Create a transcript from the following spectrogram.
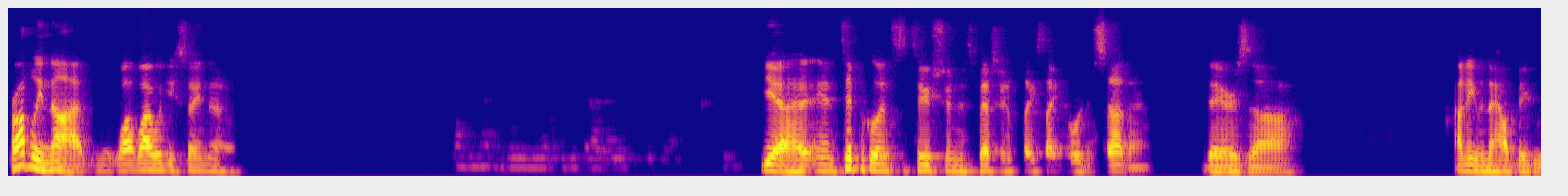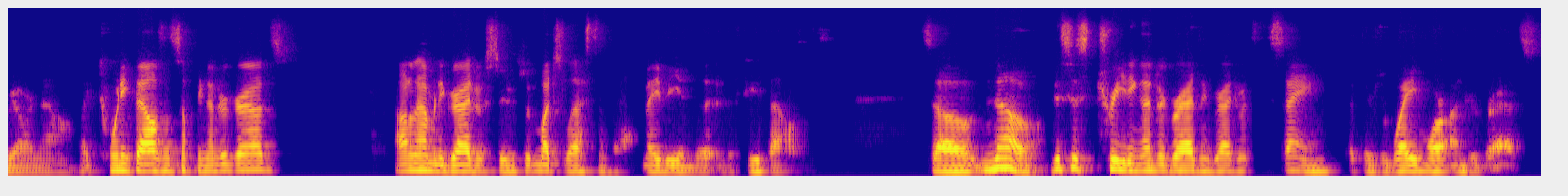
Probably not. Why, why would you say no? Yeah, in a typical institution, especially a place like Georgia Southern, there's uh, I don't even know how big we are now, like 20,000 something undergrads. I don't know how many graduate students, but much less than that, maybe in the, in the few thousands. So no, this is treating undergrads and graduates the same, but there's way more undergrads.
